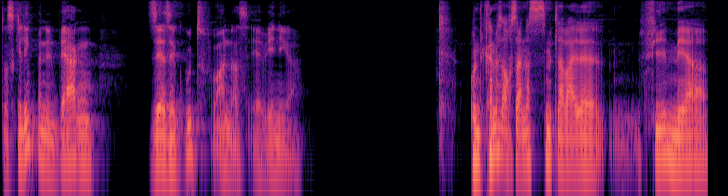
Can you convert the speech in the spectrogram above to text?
Das gelingt mir in den Bergen sehr, sehr gut, woanders eher weniger. Und kann es auch sein, dass es mittlerweile viel mehr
